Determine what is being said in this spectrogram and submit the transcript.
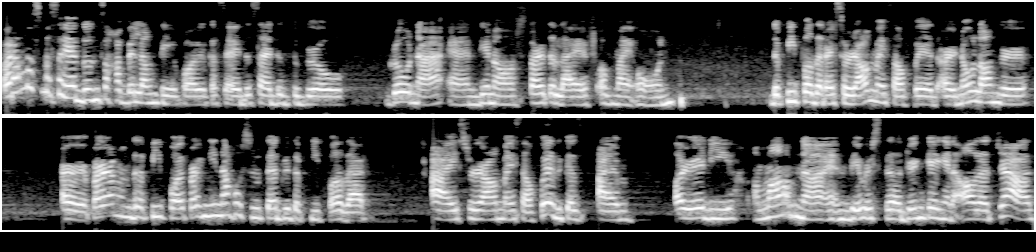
parang mas masaya dun sa kabilang table kasi I decided to grow grow na and you know start a life of my own. The people that I surround myself with are no longer are parang the people parang hindi na ako suited with the people that I surround myself with because I'm already a mom now and they were still drinking and all that jazz.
